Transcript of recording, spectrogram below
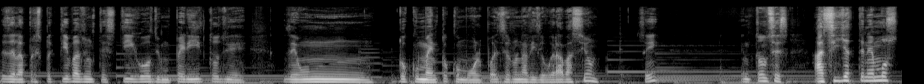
desde la perspectiva de un testigo, de un perito, de, un documento como puede ser una videograbación. ¿sí? Entonces, así ya tenemos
